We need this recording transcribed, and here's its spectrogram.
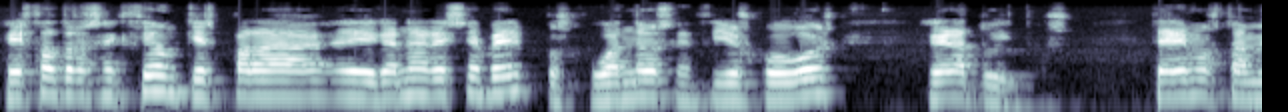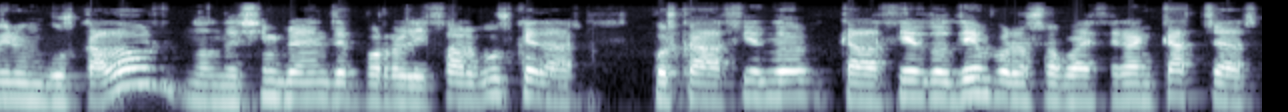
esta otra sección que es para eh, ganar SP, pues jugando sencillos juegos gratuitos. Tenemos también un buscador donde simplemente por realizar búsquedas, pues cada, cada cierto tiempo nos aparecerán cachas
